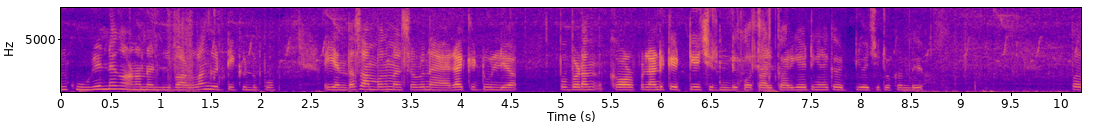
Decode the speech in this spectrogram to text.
ഒരു കുഴി തന്നെ കാണാനുണ്ടല്ലോ വെള്ളം കെട്ടിയിട്ടുണ്ട് ഇപ്പോൾ എന്താ സംഭവം മനസ്സിലാക്കി നേരാക്കിയിട്ടില്ല ഇപ്പോൾ ഇവിടെ കുഴപ്പമില്ലാണ്ട് കെട്ടി വെച്ചിട്ടുണ്ട്. താൽക്കാലികമായിട്ട് ഇങ്ങനെ കെട്ടി വെച്ചിട്ടൊക്കെ ഉണ്ട്. ഇപ്പോൾ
